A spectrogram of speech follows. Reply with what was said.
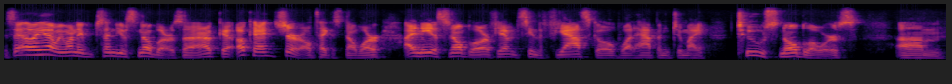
Say, oh yeah, we want to send you a snowblower. So okay, okay, sure, I'll take a snowblower. I need a snowblower. If you haven't seen the fiasco of what happened to my two snowblowers, um,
